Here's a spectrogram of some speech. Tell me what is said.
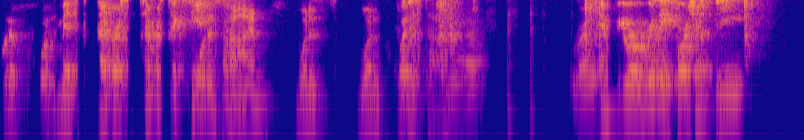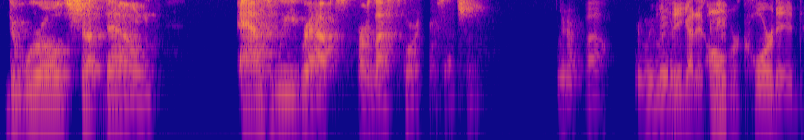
what, what, Mid September, September 16th. what is time what is what is What is time Yeah. Right. And we were really fortunate. The the world shut down as we wrapped our last scoring session. Yeah. Wow. And we made So you got it all recorded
